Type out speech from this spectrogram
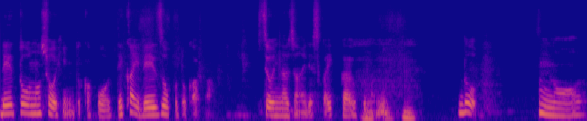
冷凍の商品とか、こう、でかい冷蔵庫とかが必要になるじゃないですか、一回置くのに。うんどう、あの、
